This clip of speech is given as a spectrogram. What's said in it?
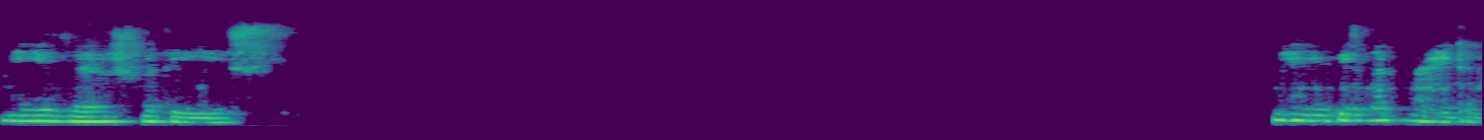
May you live with ease. May you be liberated.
